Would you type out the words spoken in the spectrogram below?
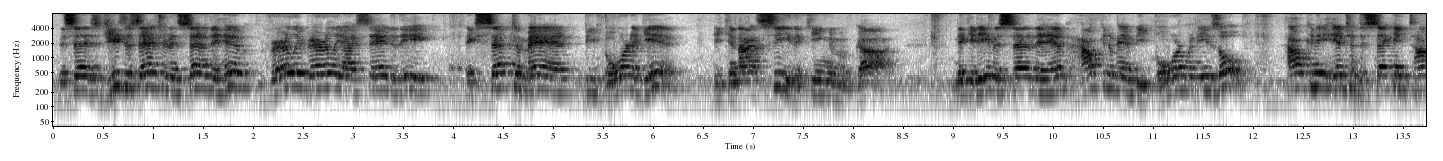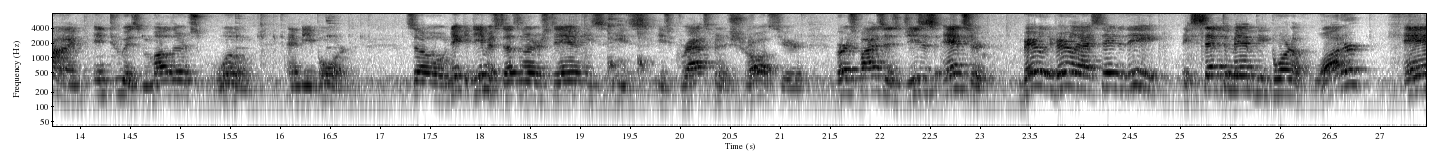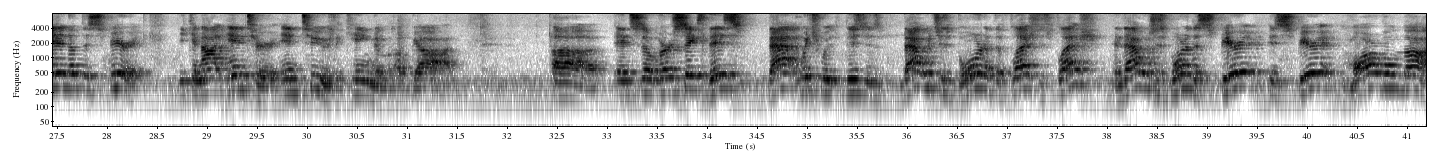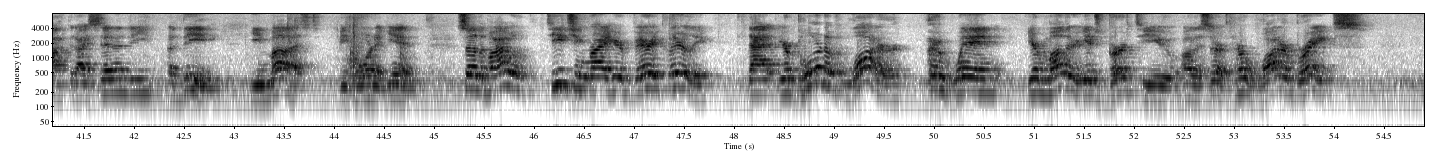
it says, Jesus answered and said unto him, Verily, verily, I say unto thee, except a man be born again, he cannot see the kingdom of God. Nicodemus said unto him, How can a man be born when he is old? How can he enter the second time into his mother's womb and be born? So Nicodemus doesn't understand. He's, he's, he's grasping at straws here. Verse 5 says, Jesus answered, Verily, verily, I say to thee, except a man be born of water and of the Spirit, he cannot enter into the kingdom of God. Uh, and so verse 6, this that which was this is that which is born of the flesh is flesh, and that which is born of the spirit is spirit. Marvel not that I said unto thee, ye must be born again. So the Bible teaching right here very clearly that you're born of water when your mother gives birth to you on this earth. Her water breaks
